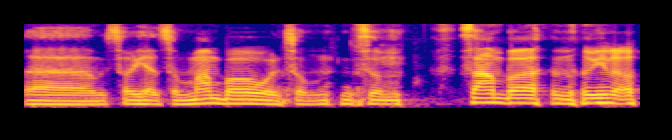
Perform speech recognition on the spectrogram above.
um, so he had some mambo and some some samba and you know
